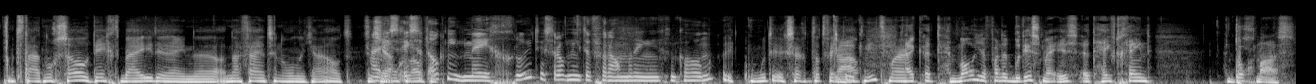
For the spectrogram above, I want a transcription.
het staat nog zo dicht bij iedereen eh, na 2500 jaar oud. Het Maar is, is het ook niet meegegroeid? Is er ook niet een verandering in gekomen? Ik moet eerlijk zeggen, dat weet Nou, ik niet. Maar Kijk, het mooie van het boeddhisme is, het heeft geen dogma's.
